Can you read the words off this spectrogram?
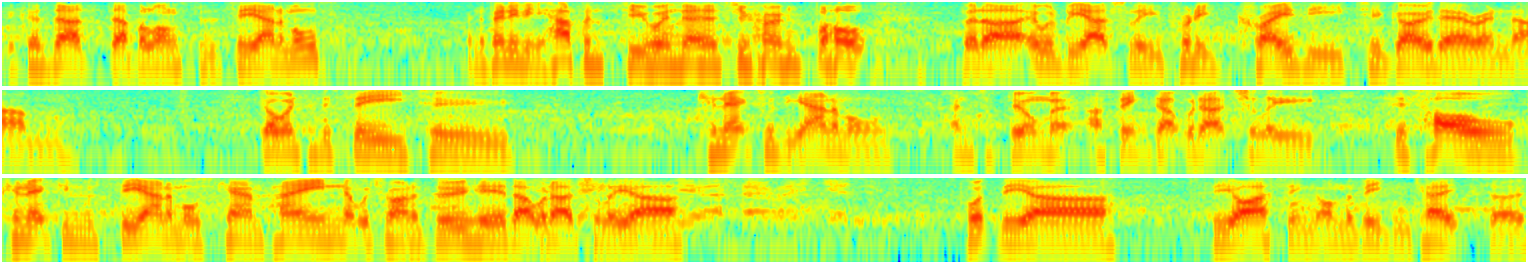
because that's, that belongs to the sea animals. And if anything happens to you in there, it's your own fault. But uh, it would be actually pretty crazy to go there and um, go into the sea to connect with the animals and to film it. I think that would actually, this whole connecting with sea animals campaign that we're trying to do here, that would actually uh, put the, uh, the icing on the vegan cake. So.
